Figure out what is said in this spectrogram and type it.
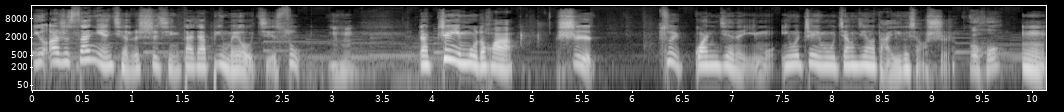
因为二十三年前的事情大家并没有结束，嗯哼，那这一幕的话是最关键的一幕，因为这一幕将近要打一个小时。哦吼，嗯，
